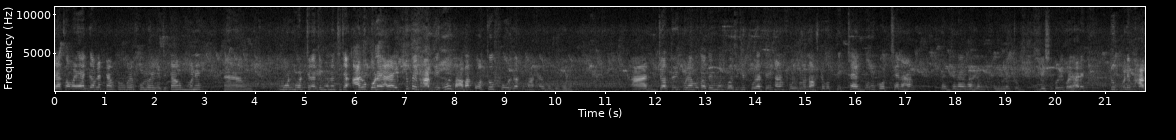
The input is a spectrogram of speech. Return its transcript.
দেখো, আমার এক গামলার টাবটুকু করে ফুল হয়ে গেছে, তাও মানে মন ভরছে না, যে মনে হচ্ছে যে আরও করায়। আর একটুখানি ভাব দিয়ে, ওই বাবা কত ফুল, দেখো মাথার মধ্যে বলো। আর যতই কুড়াবো, ততই মন বলছে যে কুড়াতে, কারণ ফুলগুলো নষ্ট করতে ইচ্ছা একদমই করছে না। তার জন্য আমি ভাবলাম যে ফুলগুলো একটু বেশি করেই করে আর একটু মানে ভাব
